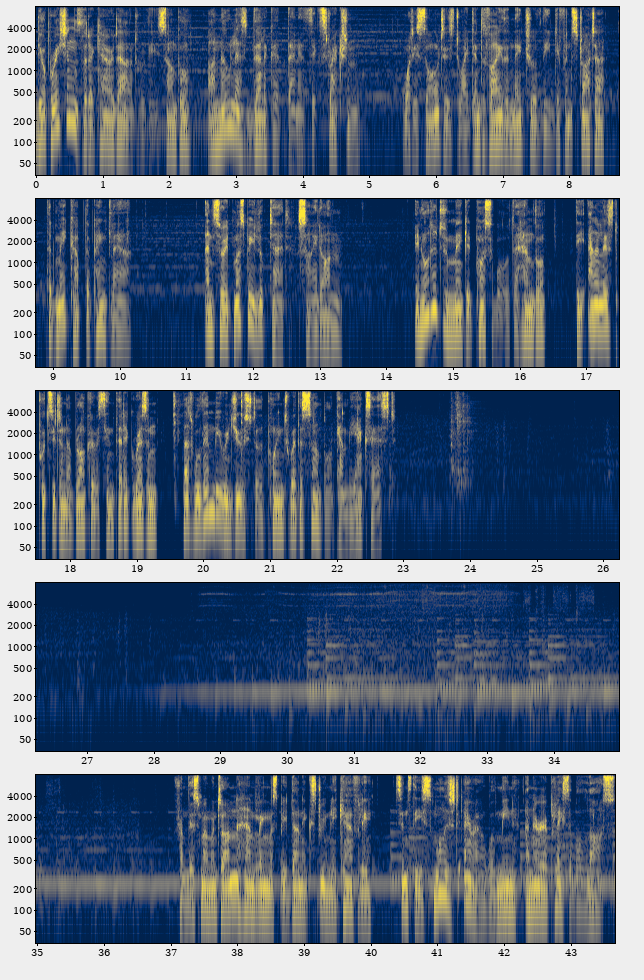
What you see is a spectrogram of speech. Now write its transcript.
The operations that are carried out with the sample are no less delicate than its extraction. What is sought is to identify the nature of the different strata that make up the paint layer. And so it must be looked at side on. In order to make it possible to handle, the analyst puts it in a block of synthetic resin that will then be reduced to the point where the sample can be accessed. This moment on, handling must be done extremely carefully, since the smallest error will mean an irreplaceable loss.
